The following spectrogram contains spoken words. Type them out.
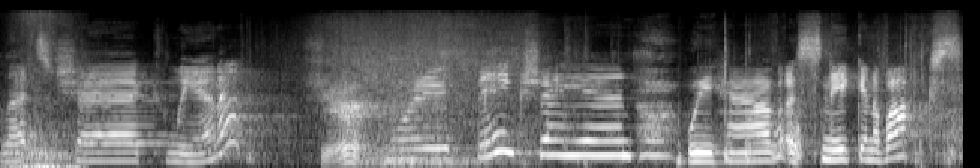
Let's check Leanna. Sure. What do you think, Cheyenne? We have a snake in a box.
